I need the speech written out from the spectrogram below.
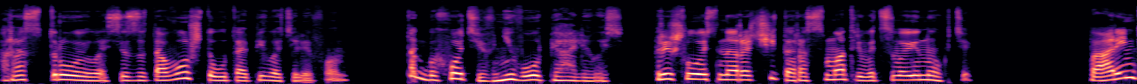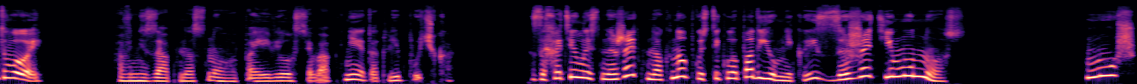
расстроилась из-за того, что утопила телефон. Так бы хоть и в него пялилась. Пришлось нарочито рассматривать свои ногти. «Парень твой!» а Внезапно снова появился в окне этот липучка. Захотелось нажать на кнопку стеклоподъемника и зажать ему нос. «Муж?»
